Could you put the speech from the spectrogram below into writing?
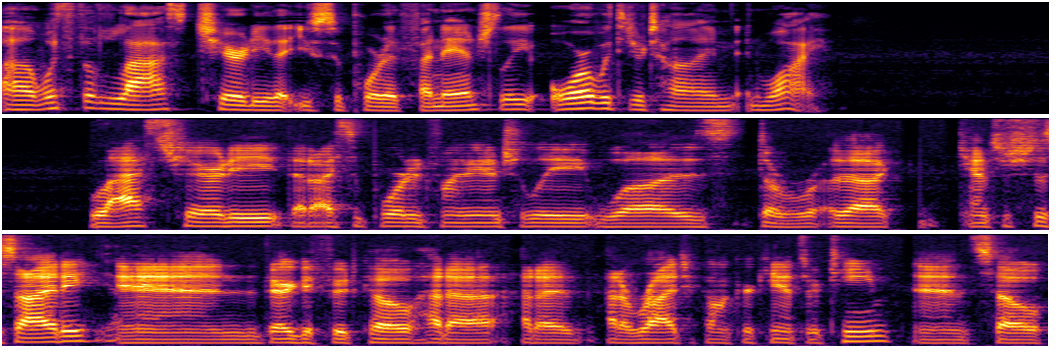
Uh, what's the last charity that you supported financially or with your time and why? last charity that I supported financially was the, the Cancer Society, Yeah. and Very Good Food Co. had a had a had a Ride to Conquer Cancer team, and so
